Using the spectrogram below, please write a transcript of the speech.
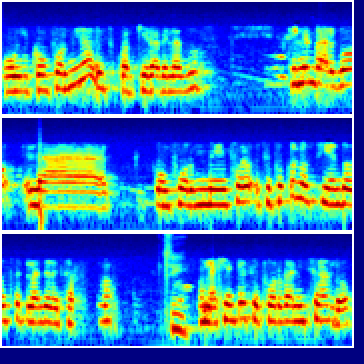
o inconformidades, cualquiera de las dos. Sin embargo, la conforme se fue conociendo este plan de desarrollo, la gente se fue organizando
